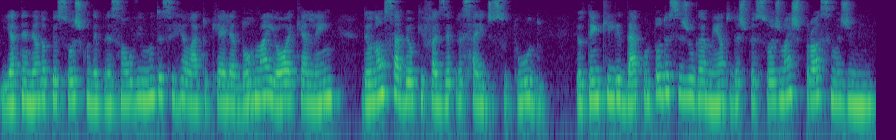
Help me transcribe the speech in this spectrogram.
E atendendo a pessoas com depressão, ouvi muito esse relato que a dor maior é que além de eu não saber o que fazer para sair disso tudo, eu tenho que lidar com todo esse julgamento das pessoas mais próximas de mim,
